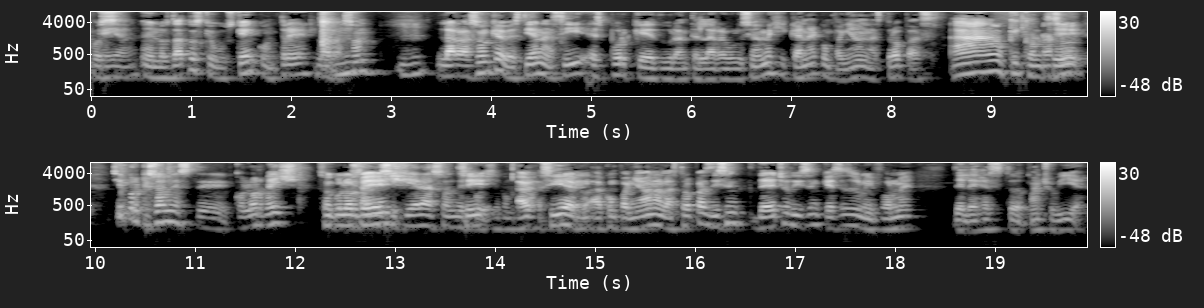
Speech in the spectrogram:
pues en los datos que busqué encontré la razón. La razón que vestían así es porque durante la Revolución Mexicana acompañaban las tropas. Ah, ok, con razón. Sí, porque son este color beige. Son color beige. Ni siquiera son de Sí, sí acompañaban a las tropas. Dicen, de hecho, dicen que ese es el uniforme del ejército de Pancho Villa.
